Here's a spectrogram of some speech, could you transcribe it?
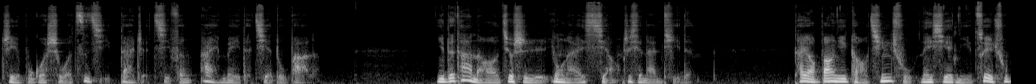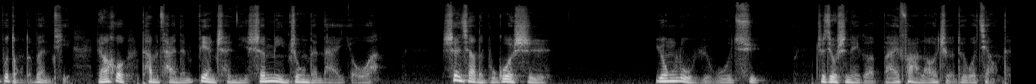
这也不过是我自己带着几分暧昧的解读罢了。你的大脑就是用来想这些难题的，它要帮你搞清楚那些你最初不懂的问题，然后他们才能变成你生命中的奶油啊！剩下的不过是庸碌与无趣。这就是那个白发老者对我讲的。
